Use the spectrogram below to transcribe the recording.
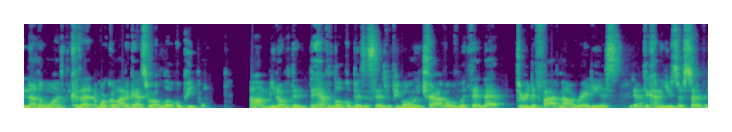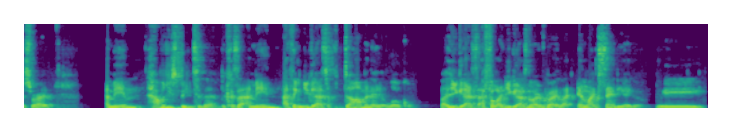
Another one, because I work with a lot of guys who are local people. Um, you know, they, they have local businesses where people only travel within that three to five mile radius Yeah. to kind of use their service, right? I mean, how would you speak to them? Because I mean, I think you guys have dominated local. Like you guys, I feel like you guys know everybody like in like San Diego. We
